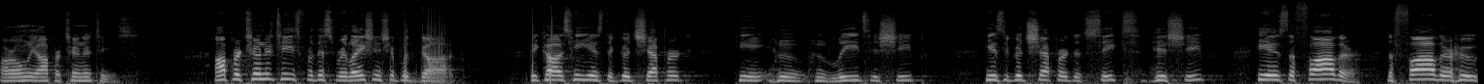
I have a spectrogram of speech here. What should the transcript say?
are only opportunities. Opportunities for this relationship with God because He is the good shepherd he, who, who leads His sheep. He is the good shepherd that seeks His sheep. He is the Father, the Father who,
